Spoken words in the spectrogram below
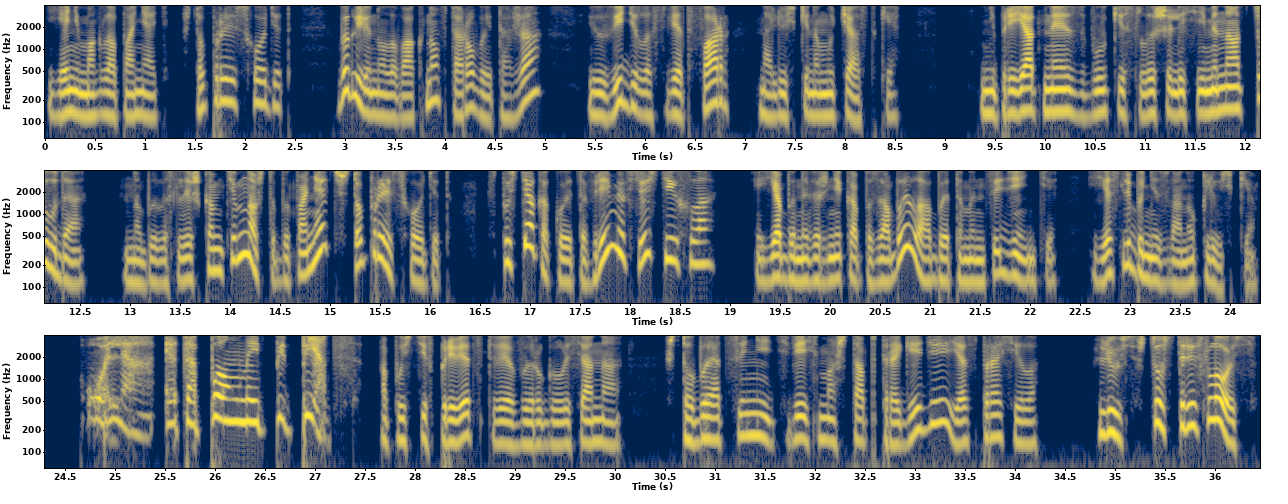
Я не могла понять, что происходит. Выглянула в окно второго этажа и увидела свет фар на Люськином участке. Неприятные звуки слышались именно оттуда. Но было слишком темно, чтобы понять, что происходит. Спустя какое-то время все стихло, и я бы наверняка позабыла об этом инциденте, если бы не звонок Люськи. «Оля, это полный пипец!» Опустив приветствие, выругалась она. Чтобы оценить весь масштаб трагедии, я спросила. «Люсь, что стряслось?»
